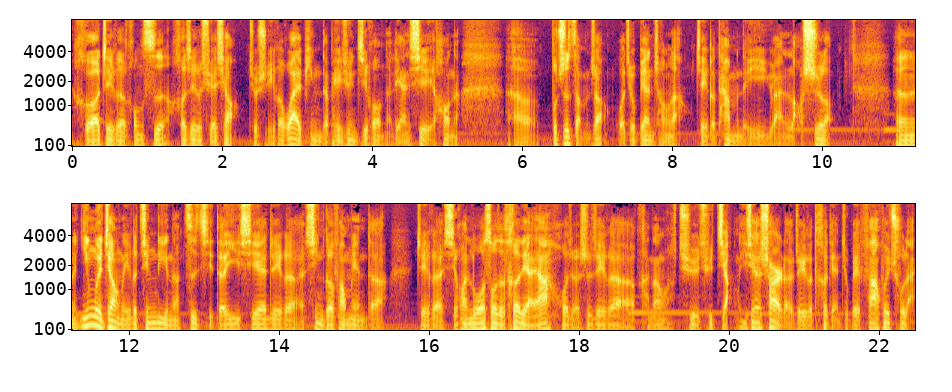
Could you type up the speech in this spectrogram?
和这个公司和这个学校就是一个外聘的培训机构呢联系以后呢，呃，不知怎么着我就变成了这个他们的一员老师了。嗯，因为这样的一个经历呢，自己的一些这个性格方面的这个喜欢啰嗦的特点呀，或者是这个可能去去讲一些事儿的这个特点就被发挥出来，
